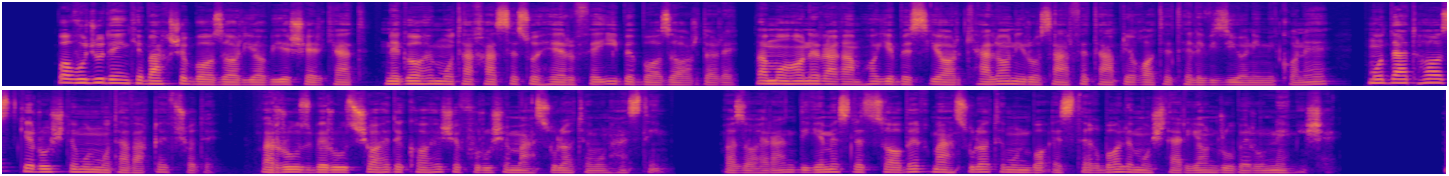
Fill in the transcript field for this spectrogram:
با وجود اینکه بخش بازاریابی شرکت نگاه متخصص و حرفه‌ای به بازار داره و ماهانه رقم‌های بسیار کلانی رو صرف تبلیغات تلویزیونی می‌کنه، مدت هاست که رشدمون متوقف شده و روز به روز شاهد کاهش فروش محصولاتمون هستیم و ظاهرا دیگه مثل سابق محصولاتمون با استقبال مشتریان روبرو نمیشه.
